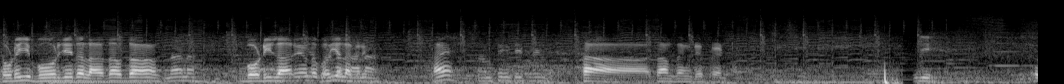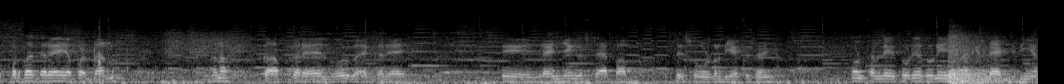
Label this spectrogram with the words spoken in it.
ਥੋੜੀ ਜਿਹੀ ਬੋਰ ਜੇ ਤਾਂ ਲੱਗਦਾ ਉਦਾਂ ਨਾ ਨਾ। ਬੋਡੀ ਲਾ ਰਹੇ ਹੋ ਤਾਂ ਵਧੀਆ ਲੱਗ ਰਿਹਾ। ਹੈ? ਸਮਥਿੰਗ ਡਿਫਰੈਂਟ ਹਾਂ ਸਮਥਿੰਗ ਡਿਫਰੈਂਟ ਜੀ ਉੱਪਰ ਦਾ ਕਰਿਆ ਆਪਾਂ ਡਨ ਹਨਾ? ਕਾਫ ਕਰਿਆ ਲੋਅਰ ਬੈਕ ਕਰਿਆ। ਤੇ ਲੈਂਜਿੰਗ ਸਟੈਪ ਅਪ ਤੇ ਸ਼ੋਲਡਰ ਦੀ ਐਕਸਰਸਾਈਜ਼ ਹੁਣ ਥੱਲੇ ਥੋੜੀਆਂ ਥੋੜੀਆਂ ਜਿਹਾ ਕਿ ਲੈਗਸ ਦੀਆਂ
